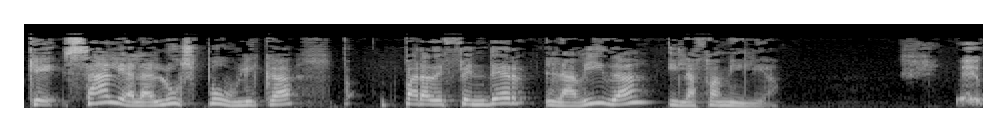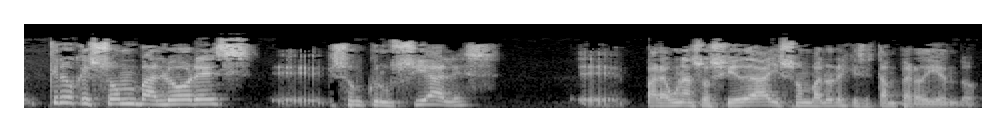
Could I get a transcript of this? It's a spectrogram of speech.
que sale a la luz pública para defender la vida y la familia? Eh, creo que son valores eh, que son cruciales eh, para una sociedad y son valores que se están perdiendo.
